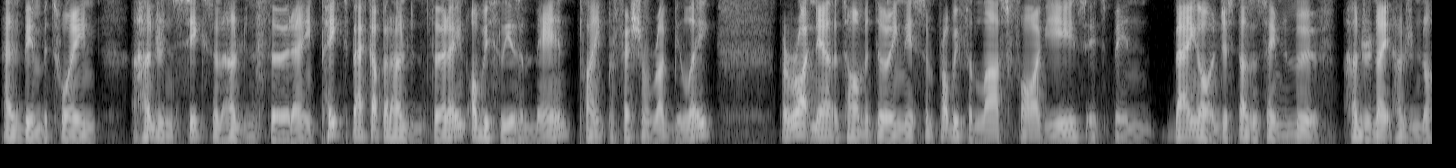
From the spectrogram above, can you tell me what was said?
has been between 106 and 113. Peaked back up at 113, obviously as a man playing professional rugby league. But right now, at the time of doing this, and probably for the last five years, it's been bang on, just doesn't seem to move. 108, 109,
